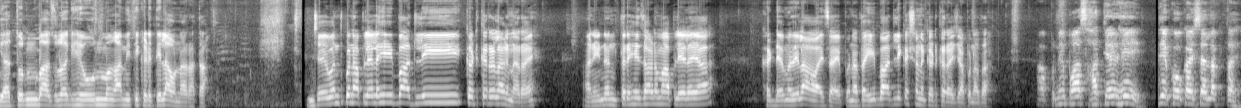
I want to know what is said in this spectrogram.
यातून बाजूला घेऊन मग आम्ही तिकडे ते लावणार आता. जयवंत पण आपल्याला ही बादली कट करायला लागणार आहे. आणि नंतर हे झाड मग आपल्याला या खड्ड्यामध्ये लावायचं आहे. पण आता ही बादली कशाने कट करायची आपण आता? अपने पास हथियार है. देखो कैसा लगता है.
